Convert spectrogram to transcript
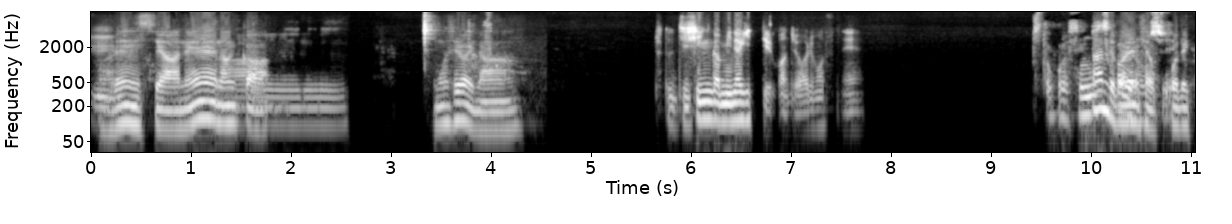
うんバレンシアね、う。なんか面白いな。ちょっと自信がみなぎっている感じはありますね。ちょっとこれ戦なん術でバレンシア欲しいをここで、こ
